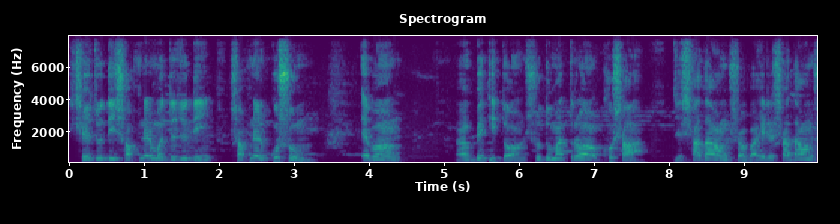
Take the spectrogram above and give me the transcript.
সে যদি স্বপ্নের মধ্যে যদি স্বপ্নের কুসুম এবং ব্যতীত শুধুমাত্র খোসা যে সাদা অংশ, বাহিরের সাদা অংশ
